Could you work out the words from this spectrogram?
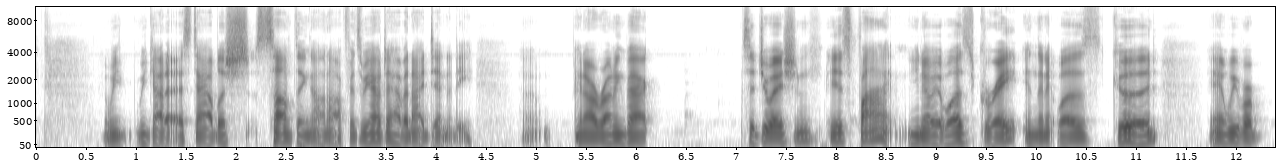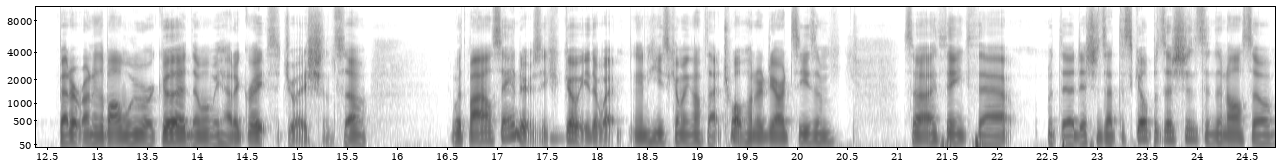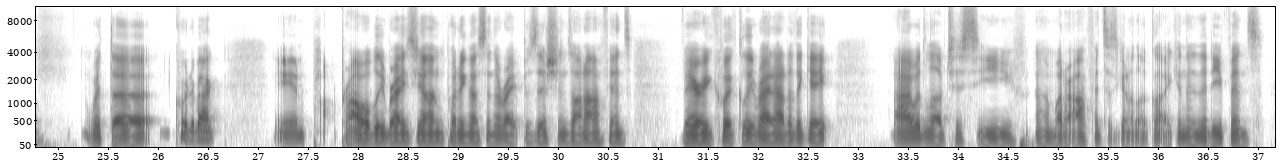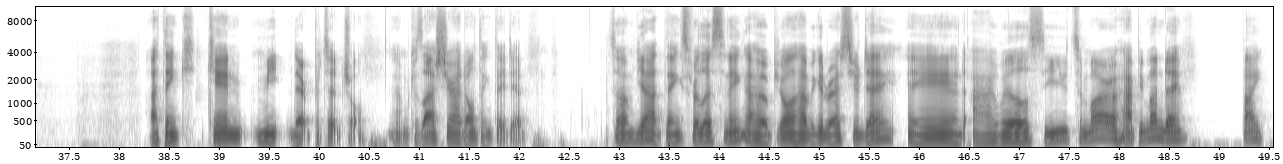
we we got to establish something on offense. We have to have an identity. Um, and our running back situation is fine. You know, it was great and then it was good. And we were better at running the ball when we were good than when we had a great situation. So with Miles Sanders, it could go either way. And he's coming off that 1,200 yard season. So I think that with the additions at the skill positions and then also with the quarterback and probably Bryce Young putting us in the right positions on offense very quickly right out of the gate. I would love to see um, what our offense is going to look like. And then the defense, I think, can meet their potential because um, last year I don't think they did. So, yeah, thanks for listening. I hope you all have a good rest of your day, and I will see you tomorrow. Happy Monday. Bye.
